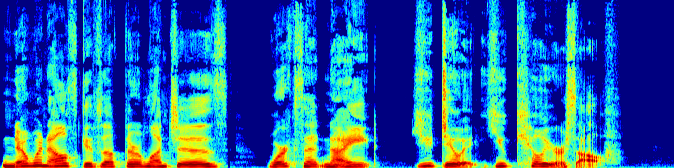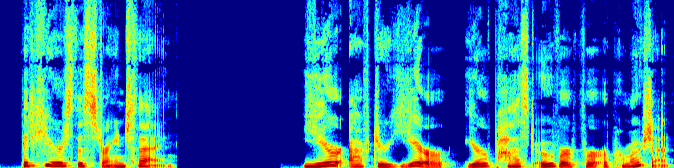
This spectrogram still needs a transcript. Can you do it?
No one else gives up their lunches, works at night. You do it. You kill yourself. But here's the strange thing. Year after year, you're passed over for a promotion.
